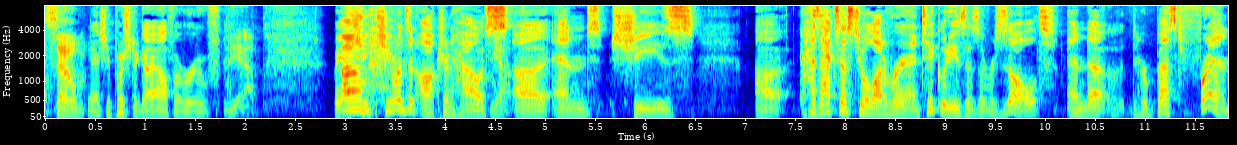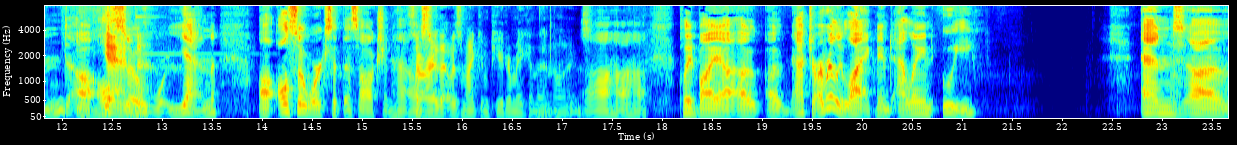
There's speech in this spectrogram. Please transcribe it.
So yeah, she pushed a guy off a roof. yeah, But yeah, Um, she, she runs an auction house, Yeah. uh, and she's uh, has access to a lot of rare antiquities as a result. And uh, her best friend, uh, also Yen. Yen, uh, also works at this auction house. sorry, that was my computer making that noise. Uh huh. Played by a, a, an actor I really like named Alain Uy. And uh,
